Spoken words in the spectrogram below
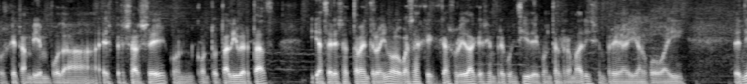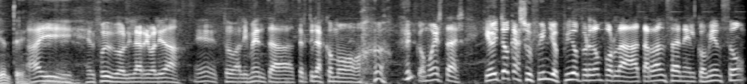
pues que también pueda expresarse con, con total libertad y hacer exactamente lo mismo. Lo que pasa es que casualidad que siempre coincide contra el Real Madrid, siempre hay algo ahí pendiente. Ay, el fútbol y la rivalidad. ¿eh? Esto alimenta tertulias como, como estas. Que hoy toca su fin y os pido perdón por la tardanza en el comienzo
